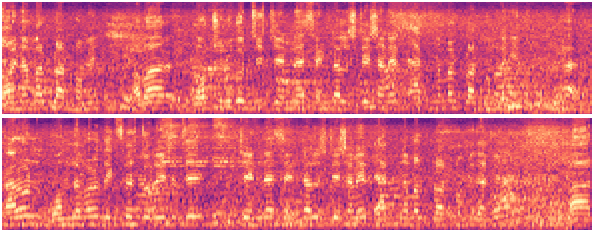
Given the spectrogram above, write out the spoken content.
নয় নম্বর প্ল্যাটফর্মে আবার ব্লগ শুরু করছি চেন্নাই সেন্ট্রাল স্টেশনের এক নম্বর প্ল্যাটফর্ম থেকে। হ্যাঁ কারণ বন্দে ভারত এক্সপ্রেস চলে এসেছে চেন্নাই সেন্ট্রাল স্টেশনের এক নম্বর প্ল্যাটফর্মে দেখো। আর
